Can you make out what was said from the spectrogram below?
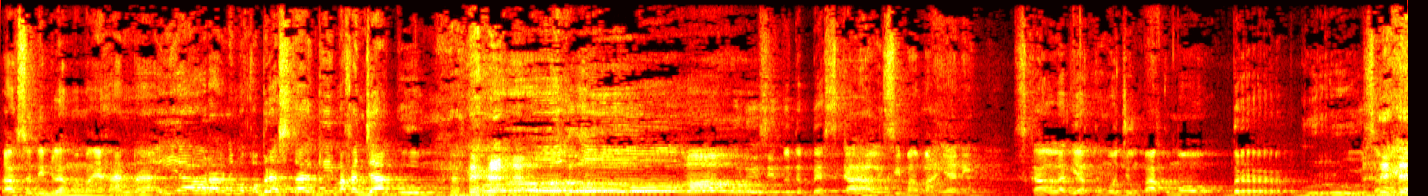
langsung dibilang mamanya Hana, iya orang ini mau ke beras lagi makan jagung. Oh, aku di situ the best sekali si mamanya nih. Sekali lagi aku mau jumpa, aku mau berguru sama dia.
